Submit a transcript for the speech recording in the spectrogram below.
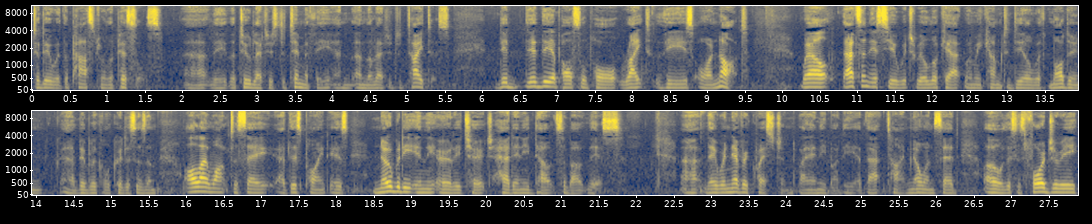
to do with the pastoral epistles. Uh, the, the two letters to Timothy and, and the letter to Titus. Did, did the Apostle Paul write these or not? Well, that's an issue which we'll look at when we come to deal with modern uh, biblical criticism. All I want to say at this point is nobody in the early church had any doubts about this. Uh, they were never questioned by anybody at that time. No one said, oh, this is forgery,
